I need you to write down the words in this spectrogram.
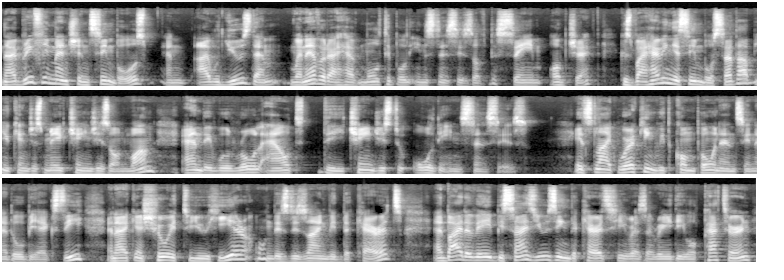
Now, I briefly mentioned symbols, and I would use them whenever I have multiple instances of the same object, because by having a symbol set up, you can just make changes on one, and it will roll out the changes to all the instances. It's like working with components in Adobe XD, and I can show it to you here on this design with the carrots. And by the way, besides using the carrots here as a radial pattern,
